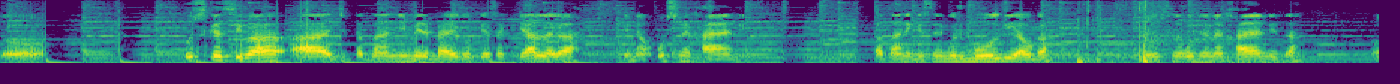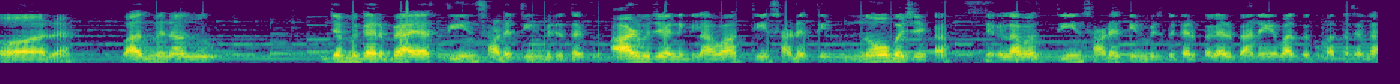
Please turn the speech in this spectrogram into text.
तो उसके सिवा आज पता नहीं मेरे भाई को कैसा क्या लगा कि ना उसने खाया नहीं। पता नहीं किसी ने कुछ बोल दिया होगा तो उसने कुछ ना खाया नहीं था। और बाद में ना जब मैं घर पे आया, तीन, साढ़े तीन बजे तक, आठ बजे का निकला हुआ, तीन, साढ़े तीन, नौ बजे का निकला हुआ, तीन, साढ़े तीन बजे तक घर पे घर पे आने के बाद मेरे को पता चला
